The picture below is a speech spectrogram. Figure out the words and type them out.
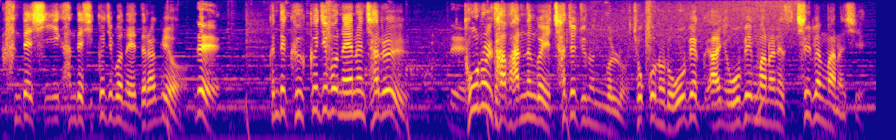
한 대씩 한 대씩 끄집어내더라고요. 네. 근데 그 끄집어내는 차를 네. 돈을 다 받는 거예요. 찾아주는 걸로 조건으로 500 아니 500만 원에서 700만 원씩.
